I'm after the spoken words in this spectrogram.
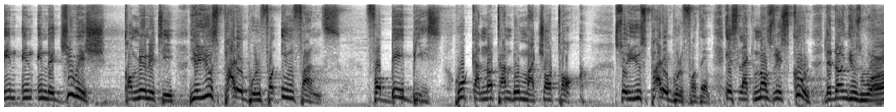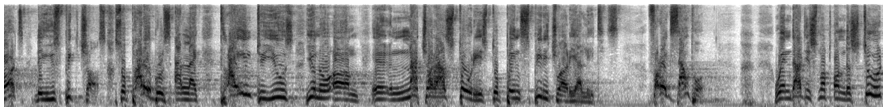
in, in, in the Jewish community, you use parable for infants, for babies who cannot handle mature talk so you use parable for them. It's like nursery school. They don't use words they use pictures. So parables are like trying to use you know um, uh, natural stories to paint spiritual realities. For example when that is not understood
